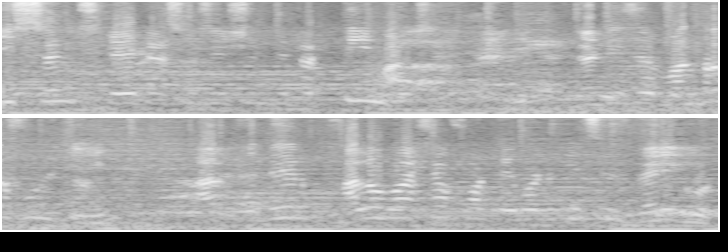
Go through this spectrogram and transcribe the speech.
রিসেন্ট স্টেট অ্যাসোসিয়েশন যেটা টিম আছে that is a wonderful team আর ওদের ভালোবাসা for tennis is very good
